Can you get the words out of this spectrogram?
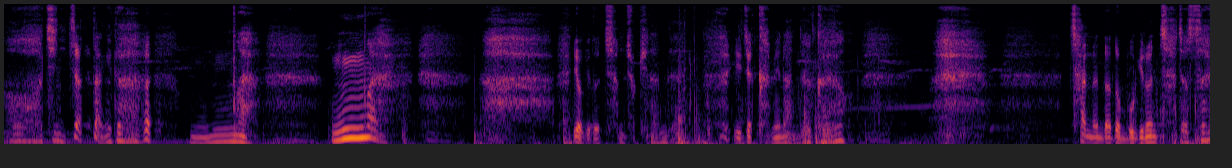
어, 진짜 땅이다. 음, 음. 하, 여기도 참 좋긴 한데 이제 가면 안 될까요? 찾는다도 무기는 찾았어요.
